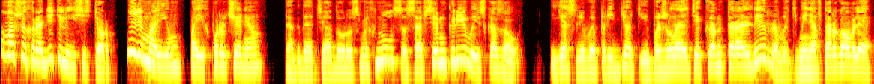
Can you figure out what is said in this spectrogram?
ваших родителей и сестер. Или моим, по их поручению. Тогда Теодор усмехнулся совсем криво и сказал, «Если вы придете и пожелаете контролировать меня в торговле,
